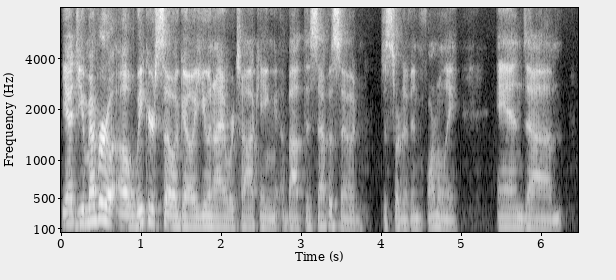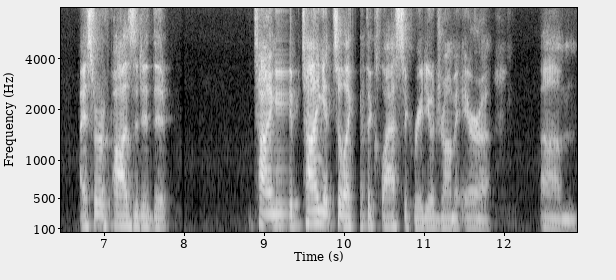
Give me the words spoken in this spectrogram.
Yeah. Do you remember a week or so ago, you and I were talking about this episode, just sort of informally, and um, I sort of posited that tying it tying it to like the classic radio drama era, um,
